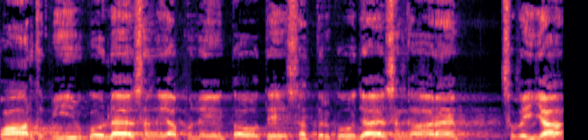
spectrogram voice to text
ਪਾਰਥ ਭੀਮ ਕੋ ਲੈ ਸੰਗ ਆਪਣੇ, ਤਉ ਤੇ ਸਤਰ ਕੋ ਜਾਏ ਸੰਘਾਰੈ। ਸਵਈਆ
